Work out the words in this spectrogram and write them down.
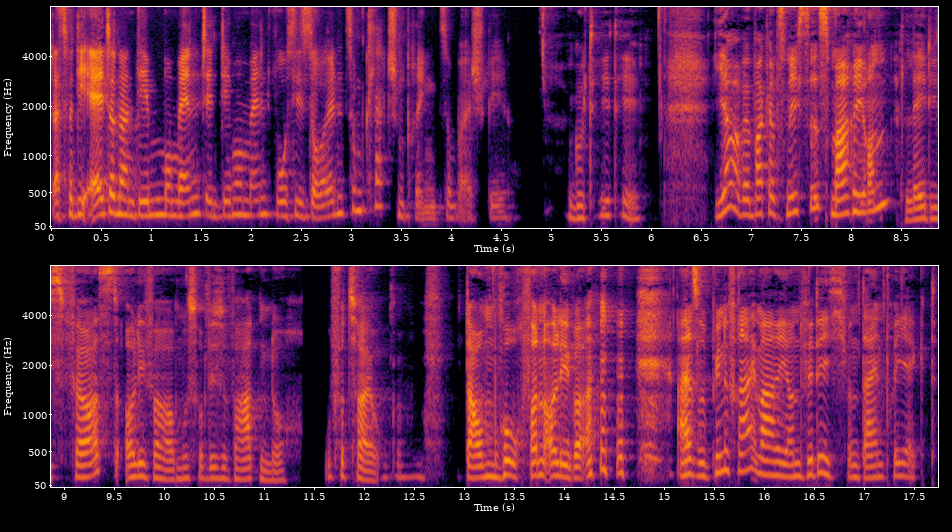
dass wir die Eltern an dem Moment, in dem Moment, wo sie sollen, zum Klatschen bringen zum Beispiel. Gute Idee. Ja, wer mag als nächstes? Marion, Ladies First. Oliver muss ein bisschen warten noch. Oh, Verzeihung. Daumen hoch von Oliver. Also Bühne frei, Marion, für dich und dein Projekt.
